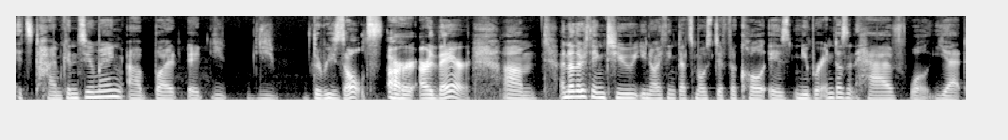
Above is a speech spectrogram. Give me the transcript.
it's time consuming, uh, but it you you the results are are there. Um, another thing too, you know, I think that's most difficult is New Britain doesn't have well yet.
